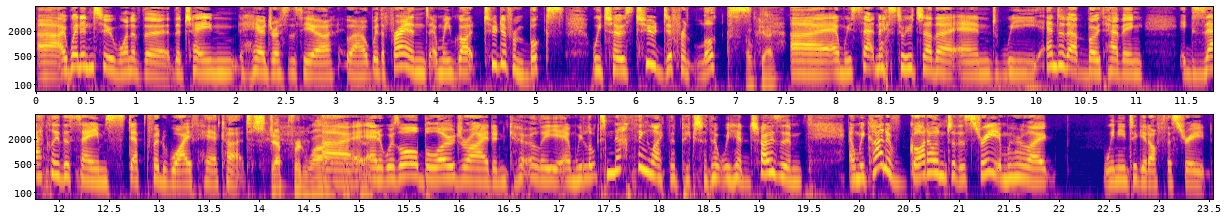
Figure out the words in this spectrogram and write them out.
Uh, I went into one of the the chain hairdressers here uh, with a friend, and we got two different books. We chose two different looks. Okay. Uh, and we sat next to each other, and we ended up both having exactly the same Stepford wife haircut. Stepford wife. Uh, okay. And it was all blow dried and curly, and we looked nothing like the picture that we had chosen. And we kind of got onto the street, and we were like. We need to get off the street.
